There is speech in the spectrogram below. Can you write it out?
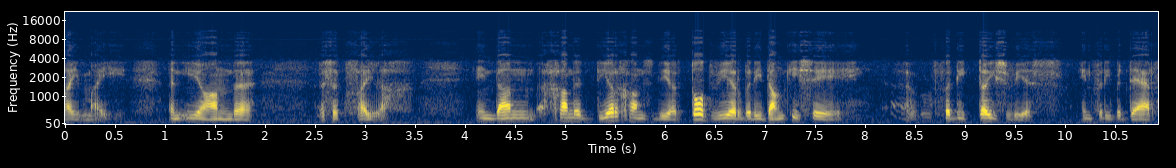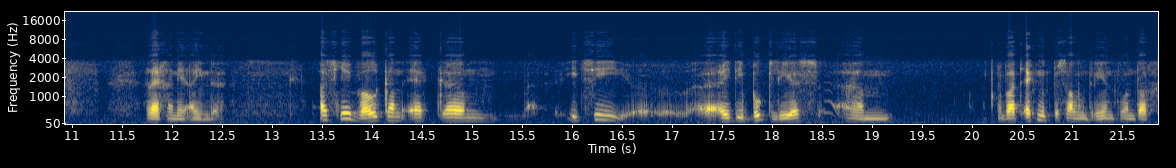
by my. In U hande is ek veilig en dan gaan dit deurgangs deur tot weer by die dankie sê uh, vir die tuiswees en vir die bederf reg aan die einde. As jy wil kan ek um, ietsie uh, uit die boek lees um, wat ek met Psalm 23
